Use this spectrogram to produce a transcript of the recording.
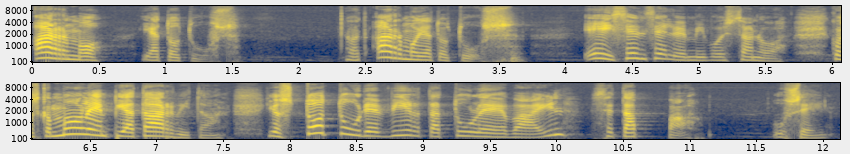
armo ja totuus. Ne ovat armo ja totuus. Ei sen selvemmin voi sanoa, koska molempia tarvitaan. Jos totuuden virta tulee vain, se tappaa usein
